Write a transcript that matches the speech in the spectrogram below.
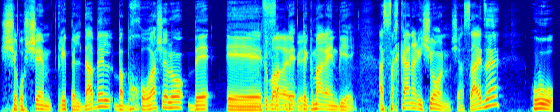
שרושם triple double בבכורה שלו ב, אה, גמר ב-. בגמר ה-NBA. השחקן הראשון שעשה את זה, הוא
